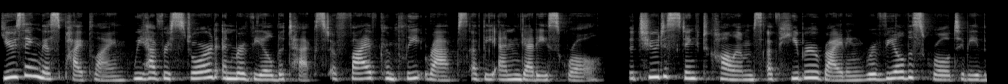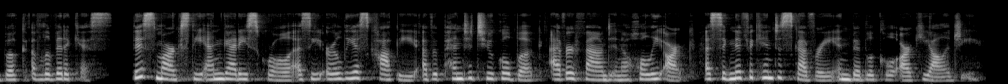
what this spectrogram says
Using this pipeline, we have restored and revealed the text of five complete wraps of the En Gedi scroll. The two distinct columns of Hebrew writing reveal the scroll to be the book of Leviticus. This marks the En Gedi scroll as the earliest copy of a Pentateuchal book ever found in a holy ark, a significant discovery in biblical archaeology.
